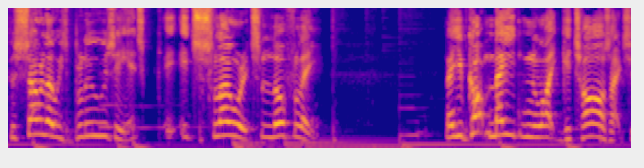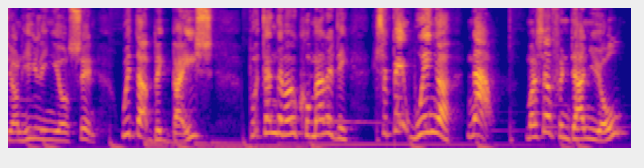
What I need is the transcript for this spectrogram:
The solo is bluesy. It's it's slower. It's lovely. Now you've got Maiden-like guitars actually on "Healing Your Sin" with that big bass, but then the vocal melody it's a bit winger. Now myself and Daniel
